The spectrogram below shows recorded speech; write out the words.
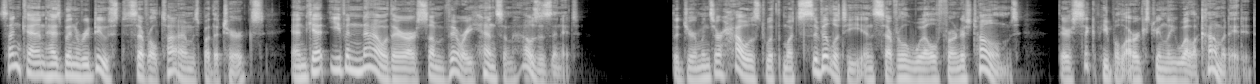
Senkan has been reduced several times by the Turks, and yet even now there are some very handsome houses in it. The Germans are housed with much civility in several well furnished homes. Their sick people are extremely well accommodated.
